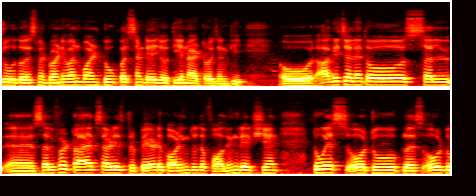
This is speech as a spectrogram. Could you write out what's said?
two तो इसमें twenty one point two percentage होती है नाइट्रोजन की। और आगे चलें तो सल sulphur trioxide is prepared according to the following reaction 2SO2 plus O2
